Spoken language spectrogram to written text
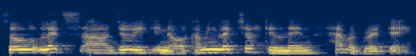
So let's uh, do it in our coming lecture. Till then have a great day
